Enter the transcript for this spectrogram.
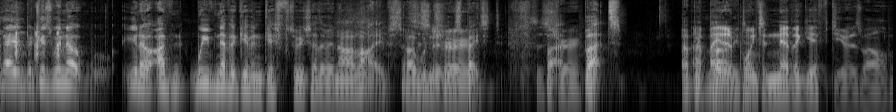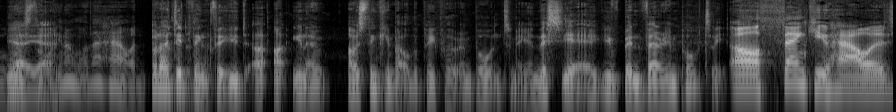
no, because we're not. You know, I've we've never given gifts to each other in our lives, so I This is wouldn't have expected. This is but, true. But I've made it a me did point to never gift you as well. I've Yeah, yeah. Thought, you know what, that Howard. But I did think that you'd, uh, uh, you know, I was thinking about all the people that are important to me, and this year you've been very important. Oh, thank you, Howard.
